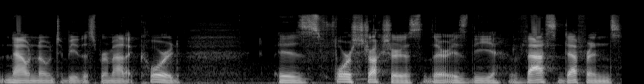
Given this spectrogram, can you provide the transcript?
now known to be the spermatic cord, is four structures. There is the vas deferens,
